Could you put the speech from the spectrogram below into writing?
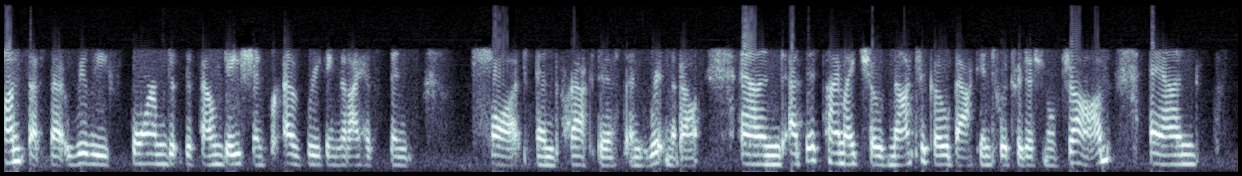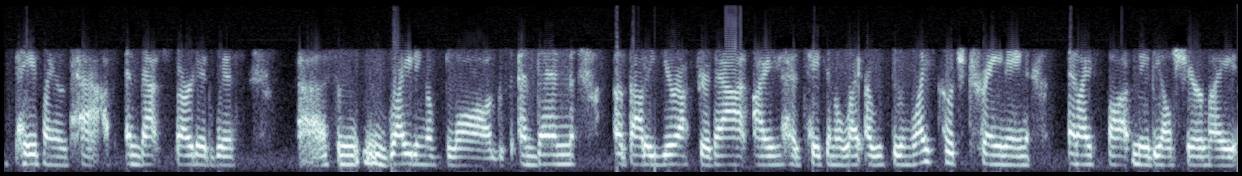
concepts that really formed the foundation for everything that I have since taught and practiced and written about. And at this time, I chose not to go back into a traditional job and pave my own path. And that started with uh, some writing of blogs, and then about a year after that, I had taken a life. I was doing life coach training, and I thought maybe I'll share my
